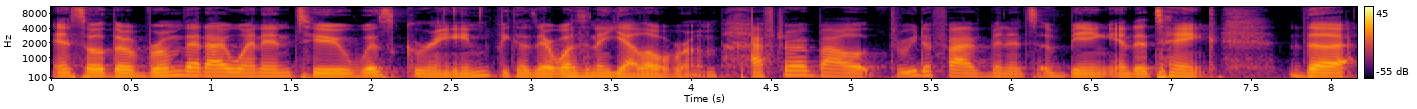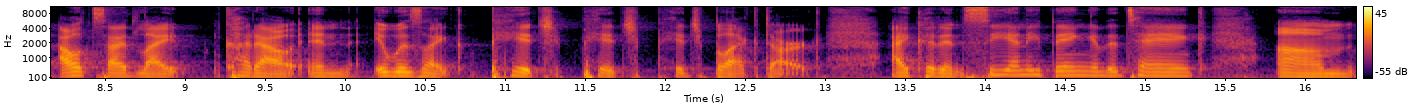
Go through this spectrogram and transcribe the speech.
And so the room that I went into was green because there wasn't a yellow room. After about three to five minutes of being in the tank, the outside light cut out and it was like pitch, pitch, pitch black dark. I couldn't see anything in the tank. Um,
